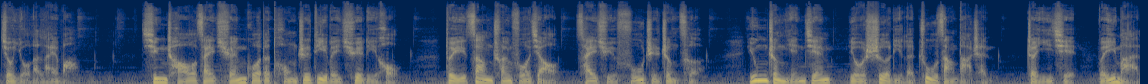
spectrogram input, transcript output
就有了来往。清朝在全国的统治地位确立后，对藏传佛教采取扶植政策。雍正年间又设立了驻藏大臣，这一切为满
